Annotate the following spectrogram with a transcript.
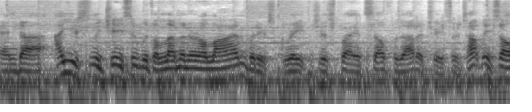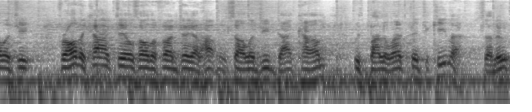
And uh, I usually chase it with a lemon or a lime, but it's great just by itself without a chaser. It's Hot Mixology. For all the cocktails, all the fun, check out hotmixology.com with Baluarte tequila. Salud.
